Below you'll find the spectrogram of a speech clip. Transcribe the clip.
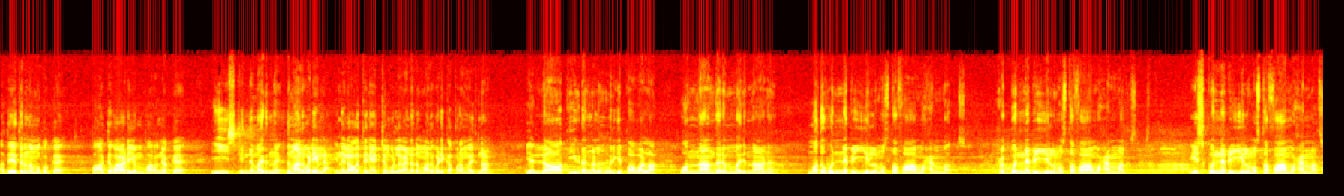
അദ്ദേഹത്തിന് നമുക്കൊക്കെ പാട്ടുപാടിയും പറഞ്ഞൊക്കെ ഈ ഇഷ്കിന്റെ മരുന്ന് ഇത് മറുപടിയല്ല. ഇന്ന് ലോകത്തിന് ഏറ്റവും കൂടുതൽ വേണ്ടത് മറുപടിക്കപ്പുറം മരുന്നാണ്. എല്ലാ കീടങ്ങളും ഉരുകിപ്പോവുള്ള ഒന്നാം തരം മരുന്നാണ് മധുഹുൻ നബിയിൽ മുസ്തഫ മുഹമ്മദ്. ഹുബുൻ നബിയിൽ മുസ്തഫ മുഹമ്മദ്. ഇസ്കുൻ നബിയിൽ മുസ്തഫ മുഹമ്മദ്.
